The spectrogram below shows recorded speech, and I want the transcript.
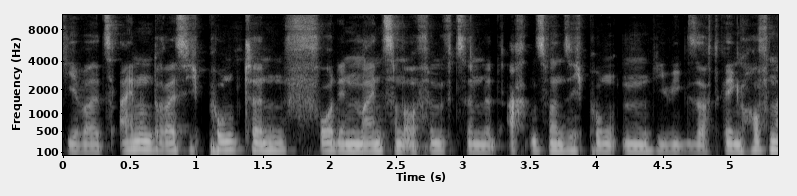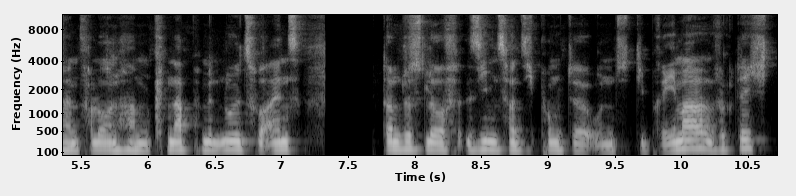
jeweils 31 Punkten vor den Mainzern auf 15 mit 28 Punkten, die wie gesagt gegen Hoffenheim verloren haben, knapp mit 0 zu 1. Dann Düsseldorf 27 Punkte und die Bremer wirklich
